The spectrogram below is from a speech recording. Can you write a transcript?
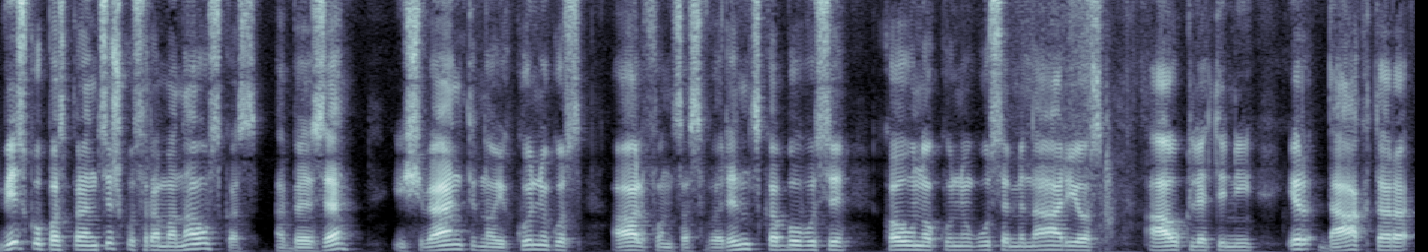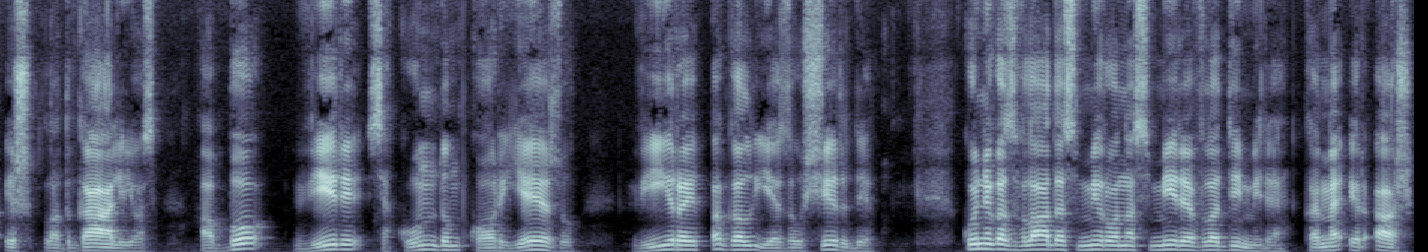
Vyskupas Pranciškus Ramanauskas Abeze išventino į kunigus Alfonsą Svarinską buvusi Kauno kunigų seminarijos auklėtinį ir daktarą iš Latgalijos. Abu vyri sekundum kor Jėzų, vyrai pagal Jėzaus širdį. Kunigas Vladas Mironas mirė Vladimirė, kame ir aš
